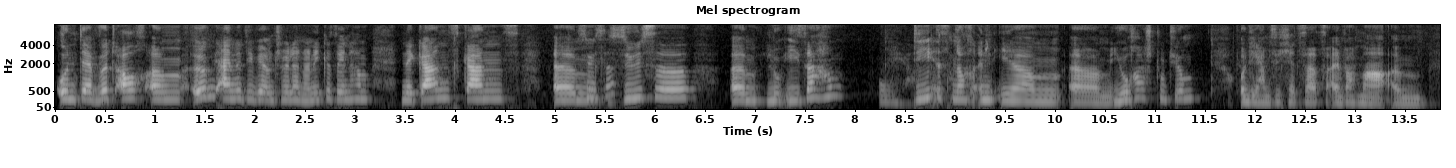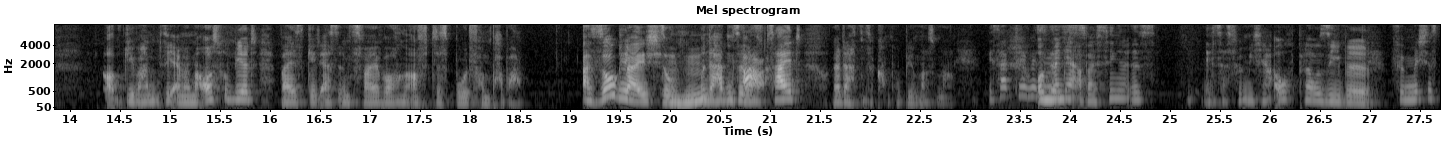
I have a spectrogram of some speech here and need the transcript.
Und der wird auch ähm, irgendeine, die wir im Trailer noch nicht gesehen haben, eine ganz, ganz ähm, Süße? süße ähm, Luisa haben. Die ist noch in ihrem ähm, Jurastudium und die haben sich jetzt einfach mal, ähm, die haben sich einfach mal ausprobiert, weil es geht erst in zwei Wochen auf das Boot vom Papa. Ach so gleich. So. Mhm. Und da hatten sie noch Ah. Zeit und da dachten sie, komm, probieren wir es mal. Ich sag dir, wie Und wenn der aber Single ist, ist das für mich ja auch plausibel. Für mich ist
